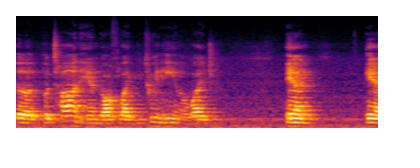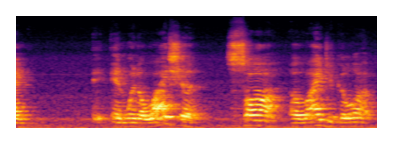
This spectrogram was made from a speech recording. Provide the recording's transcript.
uh, baton handoff like between he and Elijah. And, and, and when Elisha saw Elijah go up,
